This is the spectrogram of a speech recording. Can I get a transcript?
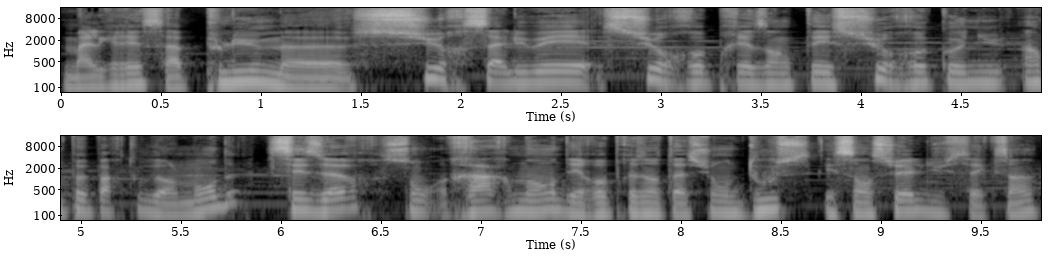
Malgré sa plume euh, sursaluée, surreprésentée, surreconnue un peu partout dans le monde, ses œuvres sont rarement des représentations douces et sensuelles du sexe. Hein.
